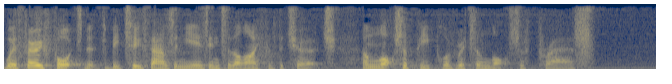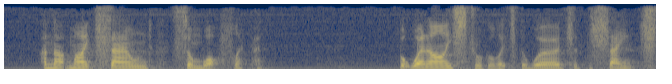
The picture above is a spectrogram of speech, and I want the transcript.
we're very fortunate to be 2,000 years into the life of the church, and lots of people have written lots of prayers. And that might sound somewhat flippant. But when I struggle, it's the words of the saints,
